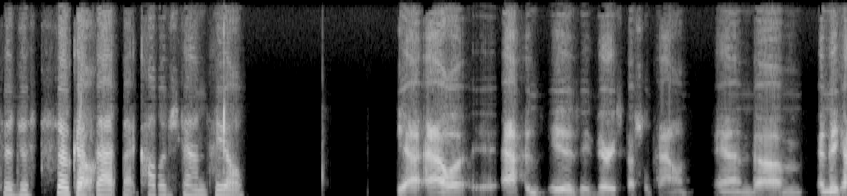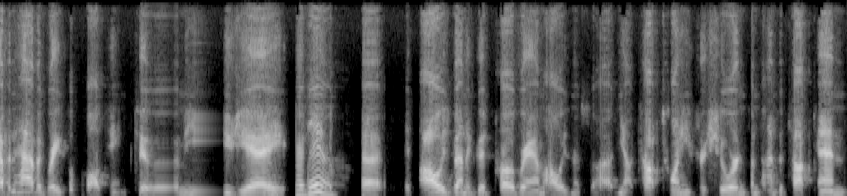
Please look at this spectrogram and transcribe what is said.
to just soak wow. up that, that college town feel. Yeah, our, Athens is a very special town, and um, and they happen to have a great football team too. I mean, UGA. I do. Uh, it's always been a good program, always in the you know top 20 for sure, and sometimes the top 10.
